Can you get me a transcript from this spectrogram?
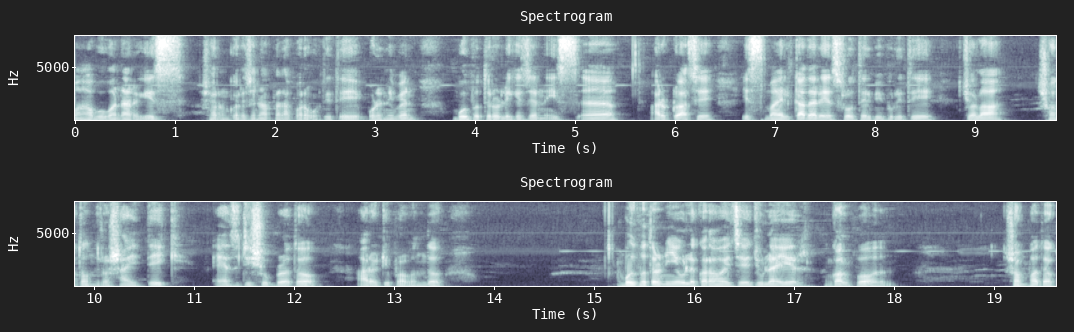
মাহবুবা নার্গিস স্মরণ করেছেন, আপনারা পরবর্তীতে পড়ে নেবেন। বইপত্র লিখেছেন ইস আর একটু আছে, ইসমাইল কাদারে স্রোতের বিপরীতে চলা স্বতন্ত্র সাহিত্যিক এস ডি সুব্রত, আরও একটি প্রবন্ধ। বইপত্র নিয়ে উল্লেখ করা হয়েছে জুলাইয়ের গল্প। সম্পাদক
